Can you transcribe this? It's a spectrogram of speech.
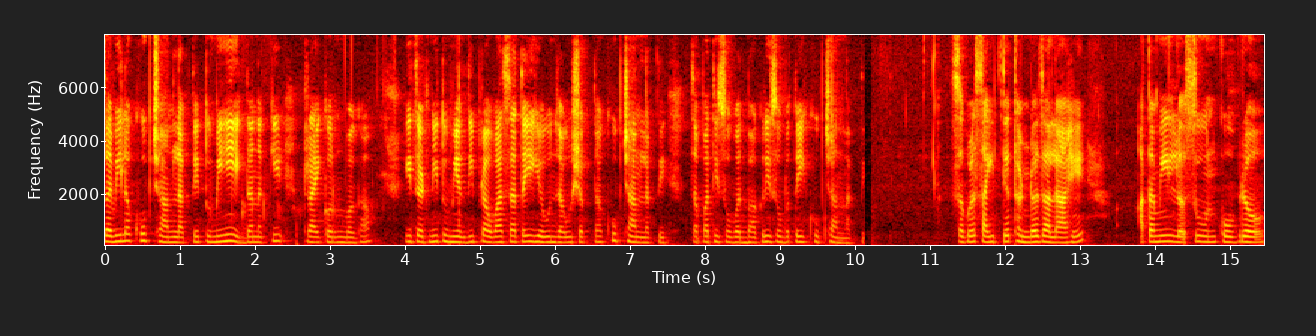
चवीला खूप छान लागते. तुम्हीही एकदा नक्की ट्राय करून बघा. ही चटणी तुम्ही अगदी प्रवासातही घेऊन जाऊ शकता. खूप छान लागते. चपातीसोबत भाकरीसोबतही खूप छान लागते. सगळं साहित्य थंड झालं आहे. आता मी लसूण खोबरं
